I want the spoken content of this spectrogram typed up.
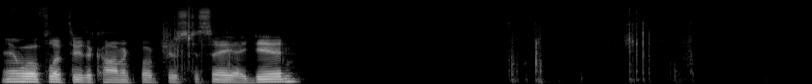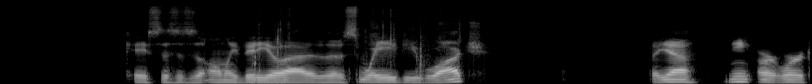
And we'll flip through the comic book just to say I did. In case this is the only video out of this wave you watch. But yeah, neat artwork.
